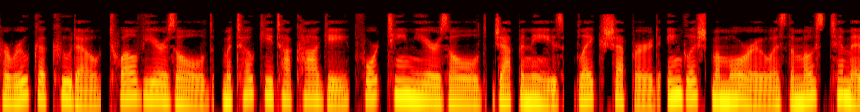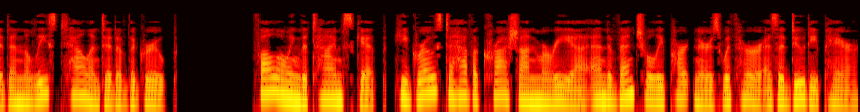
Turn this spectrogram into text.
Haruka Kudo, 12 years old, Motoki Takagi, 14 years old, Japanese, Blake Shepard, English. Mamoru is the most timid and the least talented of the group. Following the time skip, he grows to have a crush on Maria and eventually partners with her as a duty pair.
